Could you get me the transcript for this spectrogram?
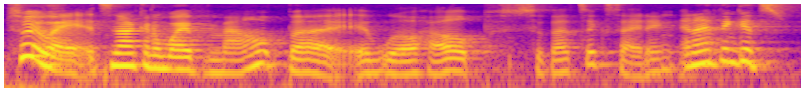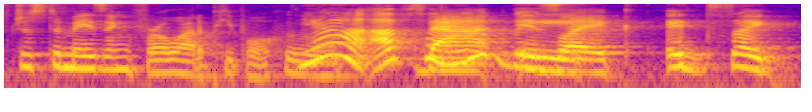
so anyway, it's not going to wipe them out, but it will help. So that's exciting, and I think it's just amazing for a lot of people who. Yeah, absolutely. That is like it's like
